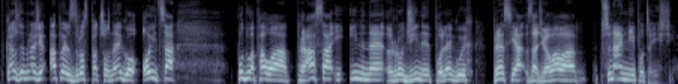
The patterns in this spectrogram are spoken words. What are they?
W każdym razie apel zrozpaczonego ojca podłapała prasa i inne rodziny poległych. Presja zadziałała przynajmniej po części.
